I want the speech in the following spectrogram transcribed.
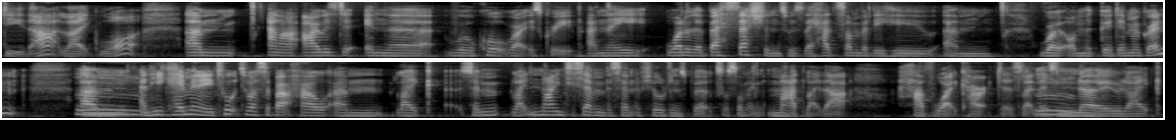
do that. Like what? Um, and I, I was d- in the Royal Court Writers Group, and they one of the best sessions was they had somebody who um, wrote on the Good Immigrant, um, and he came in and he talked to us about how um, like so m- like ninety seven percent of children's books or something mad like that have white characters. Like there's no like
